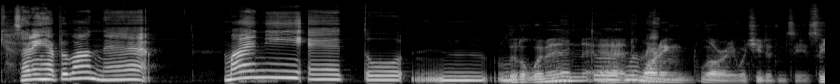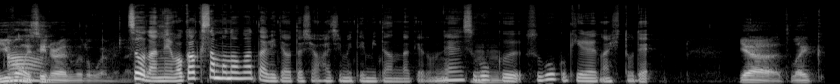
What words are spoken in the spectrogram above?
キャサリン・ヘップバーンね。前に、えーっと、ん Little Women and. Morning Glory, which you didn't see. So you've only seen her in Little Women. そうだね。若草物語で私は初めて見たんだけどね。すごく、すごく綺麗な人で。Yeah, like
